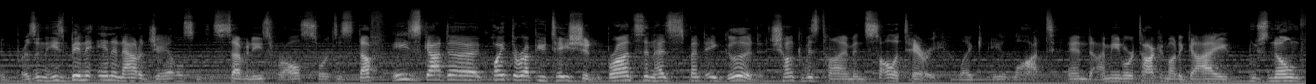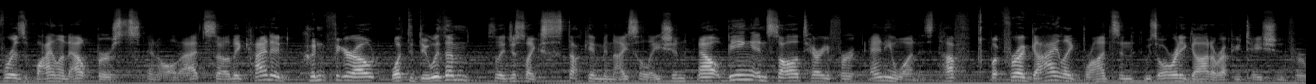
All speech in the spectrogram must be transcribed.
in prison. He's been in and out of jail since the 70s for all sorts of stuff. He's got uh, quite the reputation. Bronson has spent a good chunk of his time in solitary, like a lot. And I mean, we're talking about a guy who's known for his violent outbursts and all that, so they kind of couldn't figure out what to do with him, so they just like stuck him in isolation. Now, being in solitary for anyone is tough, but for a guy like Bronson, who's already got a reputation for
